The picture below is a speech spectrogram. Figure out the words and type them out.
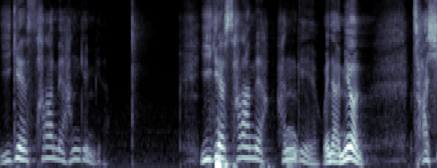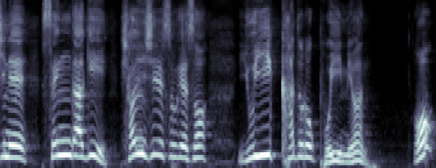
이게 사람의 한계입니다. 이게 사람의 한계예요. 왜냐하면 자신의 생각이 현실 속에서 유익하도록 보이면 어?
